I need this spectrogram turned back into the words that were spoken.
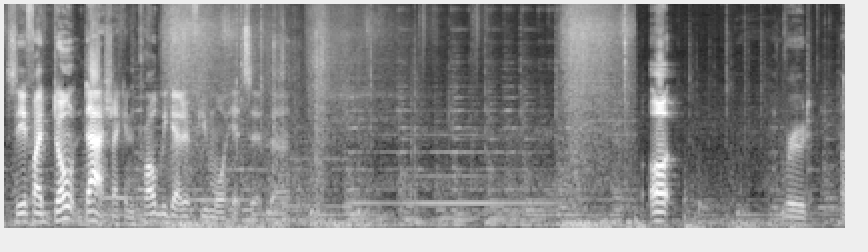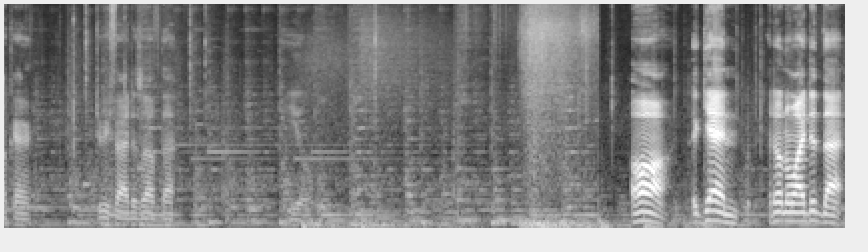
See, if I don't dash, I can probably get a few more hits in there. Rude. Okay. To be fair, I deserve that. Heal. Oh, again. I don't know why I did that.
